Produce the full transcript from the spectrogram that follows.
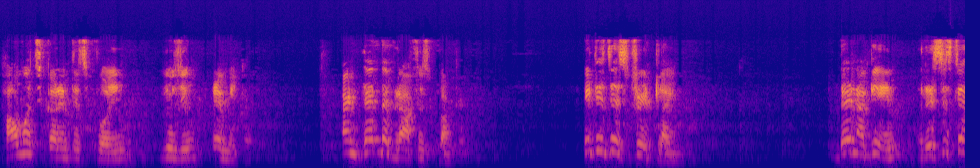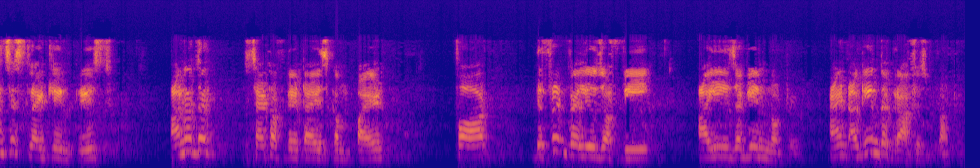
how much current is flowing using ammeter. And then the graph is plotted. It is a straight line. Then again, resistance is slightly increased. Another set of data is compiled for different values of V, I is again noted and again the graph is plotted.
